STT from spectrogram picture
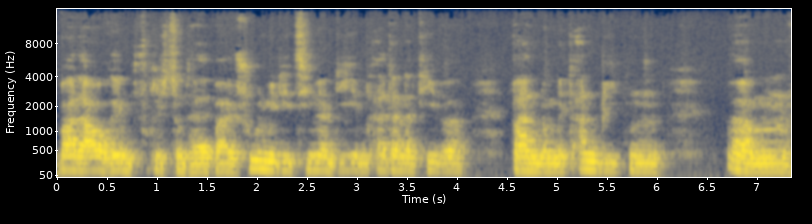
war da auch eben wirklich zum Teil bei Schulmedizinern, die eben alternative Behandlung mit anbieten. Ähm,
